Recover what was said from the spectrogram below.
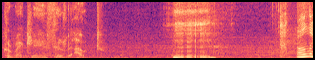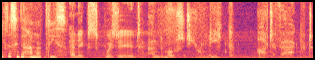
correctly filled out. Hmm. I would like to see the hammer, please. An exquisite and most unique artifact.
